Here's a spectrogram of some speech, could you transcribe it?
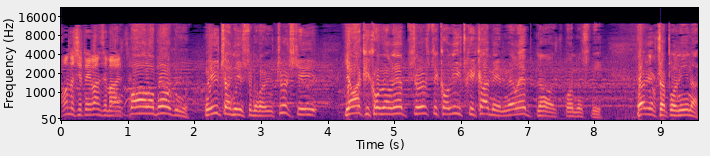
Onda ćete i vanzemaljce. Hvala Bogu, ličani smo, čvršći, jaki ko velep, čvršti ko lički kamen, velep naš ponosni. Najljepša planina.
